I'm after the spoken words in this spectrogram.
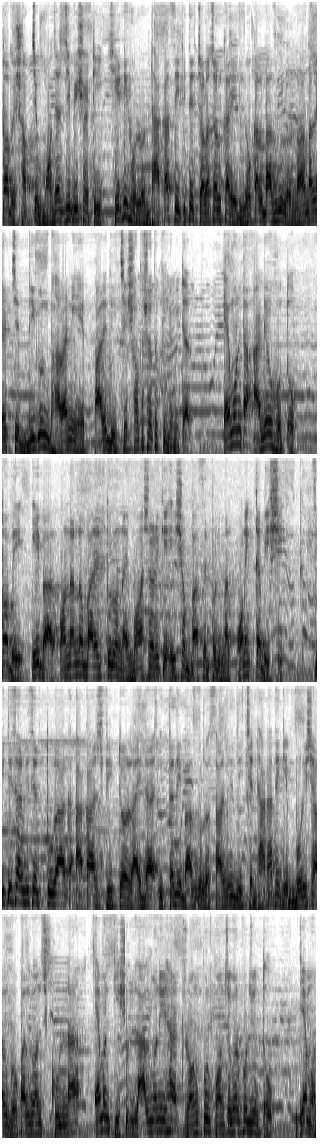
তবে সবচেয়ে মজার যে বিষয়টি, সেটি হলো ঢাকা সিটিতে চলাচলকারী লোকাল বাসগুলো নর্মালের চেয়ে দ্বিগুণ ভাড়া নিয়ে পাড়ি দিচ্ছে শত শত কিলোমিটার। এমনটা আগেও হতো তবে এবার অন্যান্য বারের তুলনায় মহাসড়কে এইসব বাসের পরিমাণ অনেকটা বেশি সিটি সার্ভিসের তুরাগ আকাশ ভিক্টর রাইডার ইত্যাদি বাসগুলো সার্ভিস দিচ্ছে ঢাকা থেকে বরিশাল গোপালগঞ্জ খুলনা এমনকি লালমনিরহাট রংপুর পঞ্চগড় পর্যন্ত যেমন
